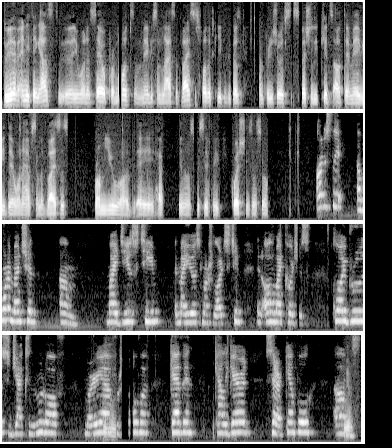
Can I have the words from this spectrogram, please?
Do you have anything else to, uh, you want to say or promote? Some, maybe some last advices for the people, because I'm pretty sure, it's especially kids out there, maybe they want to have some advices from you, or they have you know specific questions or so. Honestly, I want to mention um, my Adidas team and my U.S. martial arts team and all my coaches: Chloe Bruce, Jackson Rudolph, Maria. Forsova, Kevin, Callie Garrett, Sarah Campbell, um, Yes.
